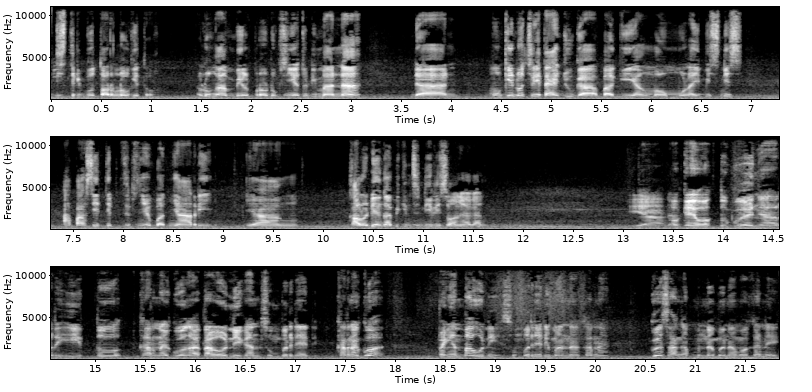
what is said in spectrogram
distributor lu gitu. Lu ngambil produksinya tuh di mana dan mungkin lu ceritain juga bagi yang mau mulai bisnis apa sih tips-tipsnya buat nyari yang kalau dia nggak bikin sendiri soalnya kan? Iya, oke waktu gue nyari itu karena gue nggak tahu nih kan sumbernya, karena gue pengen tahu nih sumbernya di mana, karena gue sangat mendambakan ya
